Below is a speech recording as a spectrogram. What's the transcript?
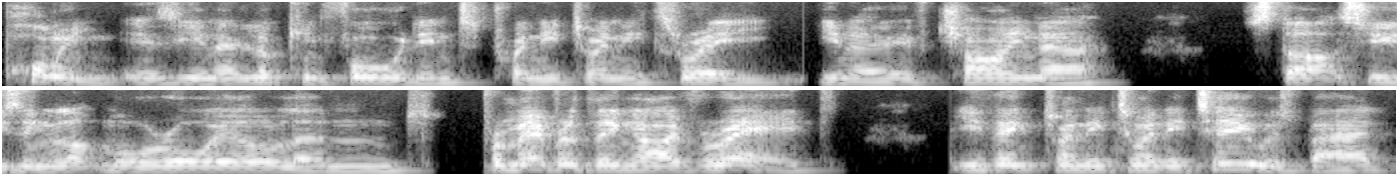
point is, you know, looking forward into 2023, you know, if China starts using a lot more oil and from everything I've read, you think 2022 was bad,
